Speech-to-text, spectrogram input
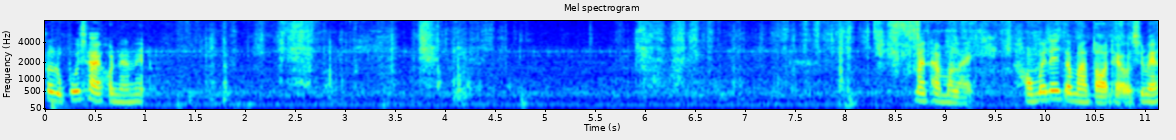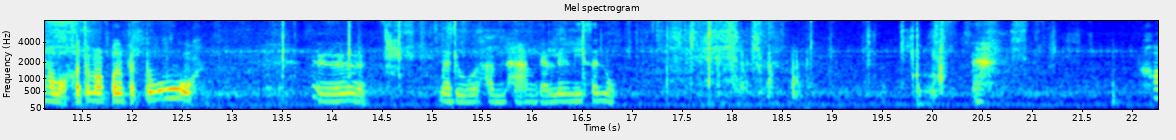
สรุปผู้ชายคนนั้นเนี่ย มาทำอะไร เขาไม่ได้จะมาต่อแถวใช่ไหมเขาบอกเขาจะมาเปิดประตู เออ มาดูคำถามกันเรื่องนี้สนุกอะข้อ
